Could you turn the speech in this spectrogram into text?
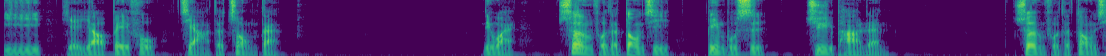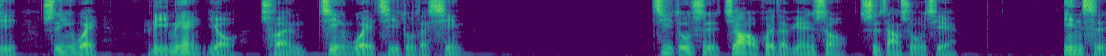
乙也要背负甲的重担。另外，顺服的动机并不是惧怕人，顺服的动机是因为里面有存敬畏基督的心。基督是教会的元首，四章十五节，因此。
